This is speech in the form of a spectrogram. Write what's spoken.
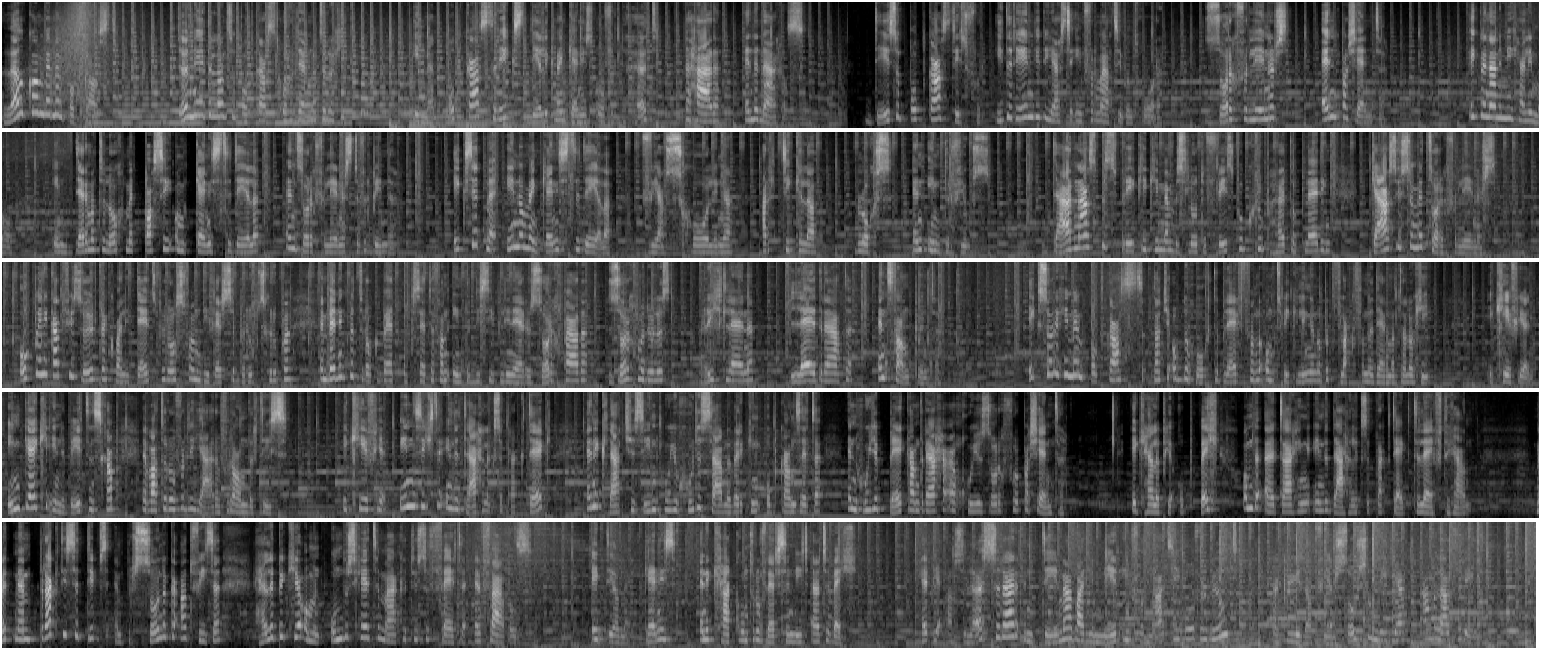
Welkom bij mijn podcast, de Nederlandse podcast over dermatologie. In mijn podcastreeks deel ik mijn kennis over de huid, de haren en de nagels. Deze podcast is voor iedereen die de juiste informatie wilt horen: zorgverleners en patiënten. Ik ben Annemie Gallimot, een dermatoloog met passie om kennis te delen en zorgverleners te verbinden. Ik zet mij in om mijn kennis te delen via scholingen, artikelen, blogs en interviews. Daarnaast bespreek ik in mijn besloten Facebookgroep Huidopleiding casussen met zorgverleners. Ook ben ik adviseur bij kwaliteitsbureaus van diverse beroepsgroepen en ben ik betrokken bij het opzetten van interdisciplinaire zorgpaden, zorgmodules, richtlijnen, leidraden en standpunten. Ik zorg in mijn podcasts dat je op de hoogte blijft van de ontwikkelingen op het vlak van de dermatologie. Ik geef je een inkijkje in de wetenschap en wat er over de jaren veranderd is. Ik geef je inzichten in de dagelijkse praktijk en ik laat je zien hoe je goede samenwerking op kan zetten en hoe je bij kan dragen aan goede zorg voor patiënten. Ik help je op weg om de uitdagingen in de dagelijkse praktijk te lijf te gaan. Met mijn praktische tips en persoonlijke adviezen help ik je om een onderscheid te maken tussen feiten en fabels. Ik deel mijn kennis en ik ga controversen niet uit de weg. Heb je als luisteraar een thema waar je meer informatie over wilt? Dan kun je dat via social media aan me laten weten.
